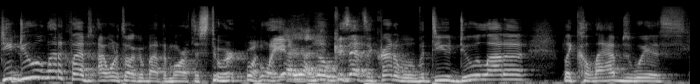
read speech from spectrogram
Do you do a lot of collabs? I want to talk about the Martha Stewart one later. Yeah, yeah, no. Because that's incredible. But do you do a lot of like collabs with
